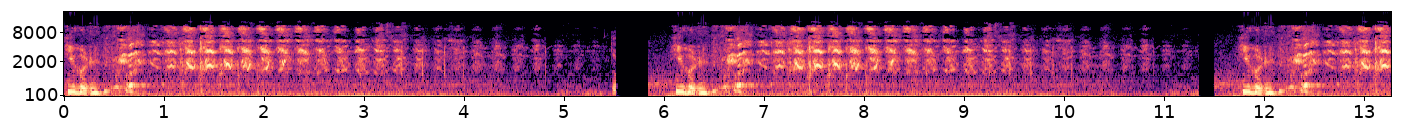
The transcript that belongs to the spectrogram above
有人。有人。有人。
